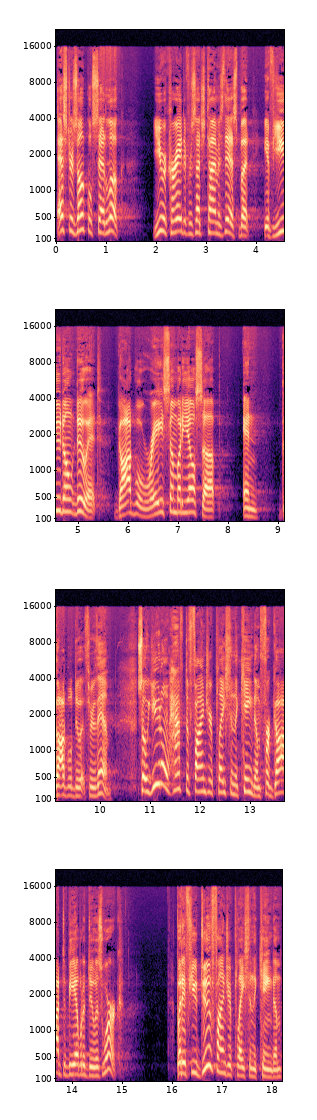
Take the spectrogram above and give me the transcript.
Esther's uncle said, "Look, you were created for such a time as this, but if you don't do it, God will raise somebody else up and God will do it through them." So you don't have to find your place in the kingdom for God to be able to do his work. But if you do find your place in the kingdom,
